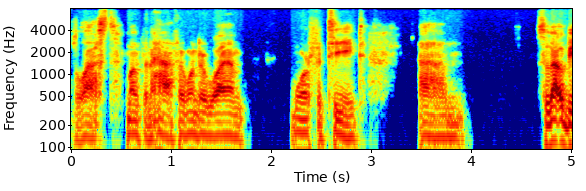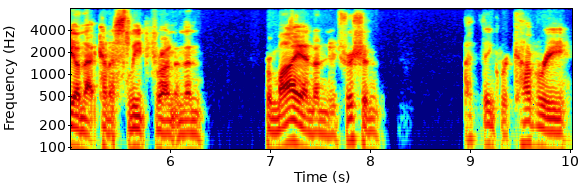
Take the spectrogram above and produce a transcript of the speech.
the last month and a half. I wonder why I'm more fatigued. Um, so that would be on that kind of sleep front. And then for my end on nutrition, I think recovery,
